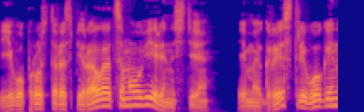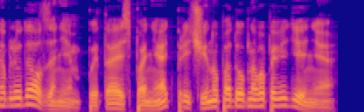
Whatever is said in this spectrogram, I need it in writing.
Его просто распирало от самоуверенности. И Мегре с тревогой наблюдал за ним, пытаясь понять причину подобного поведения.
